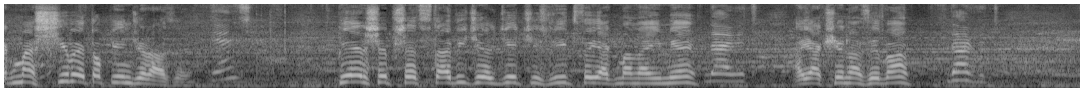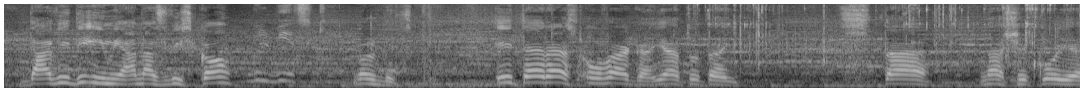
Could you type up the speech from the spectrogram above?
Jak masz siłę, to pięć razy. Pięć. Pierwszy przedstawiciel dzieci z Litwy, jak ma na imię? Dawid. A jak się nazywa? Dawid. Dawid imię, a nazwisko? Gulbicki. Golbycki. I teraz uwaga, ja tutaj sta naszykuję.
